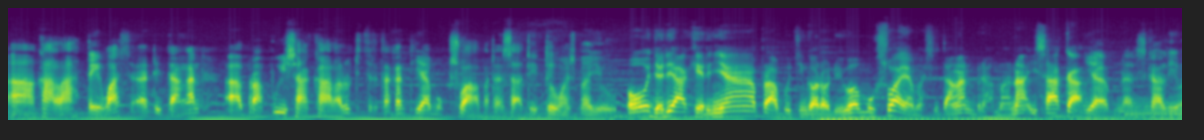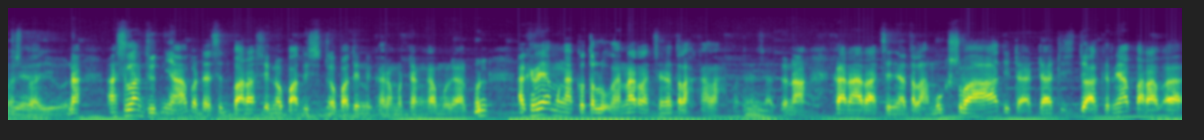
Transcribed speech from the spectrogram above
uh, kalah tewas uh, di tangan uh, Prabu Isaka. Lalu diceritakan dia mukswa pada saat itu Mas Bayu. Oh jadi akhirnya Prabu Cingkorodewo mukswa ya Mas? Di tangan Brahmana Isaka. Ya benar hmm, sekali Mas yeah. Bayu. Nah selanjutnya pada saat para senopati senopati negara Medang Kamulyan pun akhirnya mengaku teluk karena rajanya telah kalah pada hmm. saat itu. Nah, karena rajanya telah mukswa, tidak ada di situ akhirnya para uh,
